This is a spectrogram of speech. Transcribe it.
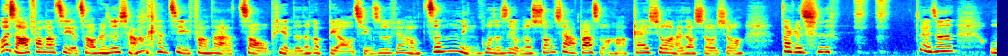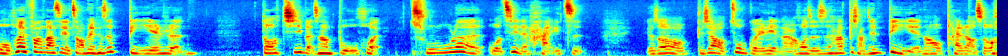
为什么要放大自己的照片？就是想要看自己放大的照片的那个表情是不是非常狰狞，或者是有没有双下巴什么哈？该修的还是要修修。大概是，对，就是我会放大自己的照片，可是别人都基本上不会，除了我自己的孩子，有时候比较做鬼脸啊，或者是他不小心闭眼，然后我拍到的时候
